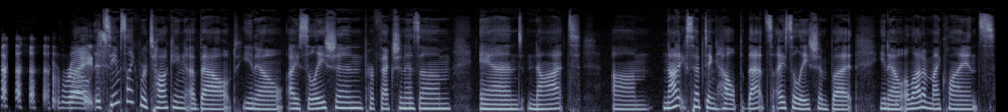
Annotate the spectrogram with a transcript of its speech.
right. Well, it seems like we're talking about, you know, isolation, perfectionism, and not um, not accepting help. That's isolation, but you know, a lot of my clients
